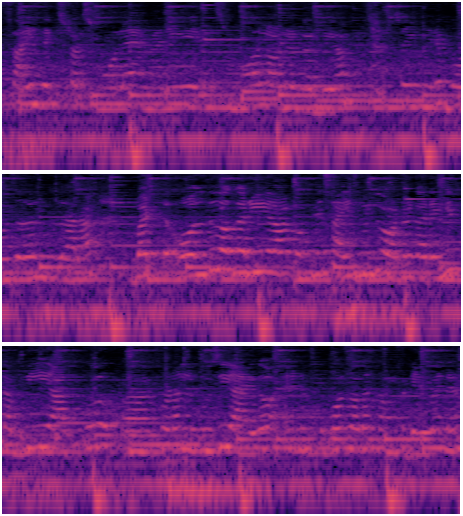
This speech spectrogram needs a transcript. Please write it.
साइज़ एक्स्ट्रा स्मॉल है, मैंने ये स्मॉल ऑर्डर कर दिया तो ये मेरे बहुत ज़्यादा लूज़ आ रहा बट ऑल दो अगर ये आप अपने साइज़ में भी ऑर्डर करेंगे, तब भी आपको थोड़ा लूज़ ही आएगा एंड बहुत ज़्यादा कम्फर्टेबल है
